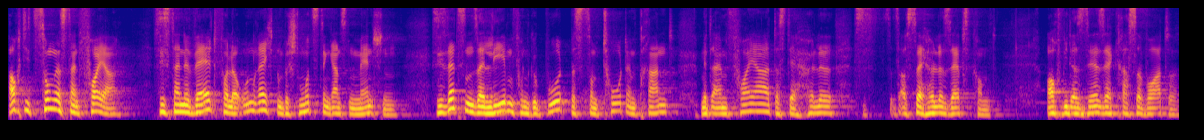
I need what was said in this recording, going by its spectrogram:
auch die Zunge ist ein Feuer. Sie ist eine Welt voller Unrecht und beschmutzt den ganzen Menschen. Sie setzen unser Leben von Geburt bis zum Tod in Brand mit einem Feuer, das der Hölle, aus der Hölle selbst kommt. Auch wieder sehr, sehr krasse Worte.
